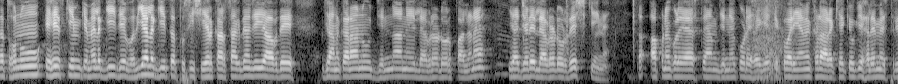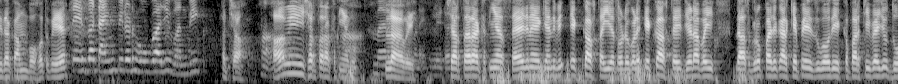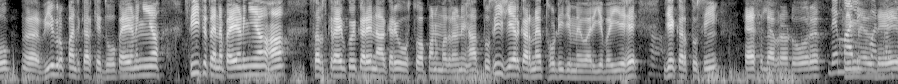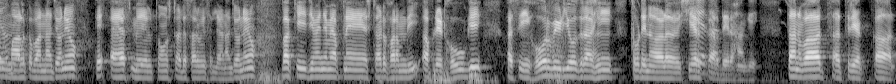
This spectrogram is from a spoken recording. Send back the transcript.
ਤਾਂ ਤੁਹਾਨੂੰ ਇਹ ਸਕੀਮ ਕਿਵੇਂ ਲੱਗੀ? ਜੇ ਵਧੀਆ ਲੱਗੀ ਤਾਂ ਤੁਸੀਂ ਸ਼ੇਅਰ ਕਰ ਸਕਦੇ ਹੋ ਜੀ ਆਪਦੇ ਜਾਣਕਾਰਾਂ ਨੂੰ ਜਿਨ੍ਹਾਂ ਨੇ ਲੈਬਰਾਡੋਰ ਪਾਲਣਾ ਹੈ। ਜਾਂ ਜਿਹੜੇ ਲੈਬਰਾਡੋਰ ਦੇ ਸ਼ੌਕੀਨ ਹੈ। ਤਾਂ ਆਪਣੇ ਕੋਲੇ ਇਸ ਟਾਈਮ ਜਿੰਨੇ ਘੋੜੇ ਹੈਗੇ, ਇੱਕ ਵਾਰੀ ਐਵੇਂ ਖੜਾ ਰੱਖਿਆ ਕਿਉਂਕਿ ਹਲੇ ਮਿਸਤਰੀ ਦਾ ਕੰਮ ਬਹੁਤ ਪਿਆ। ਤੇ ਇਸ ਦਾ ਟਾਈਮ ਪੀਰੀਅਡ ਹੋਊਗਾ ਜੀ 1 ਵੀਕ ਅੱਛਾ। ਆ ਵੀ ਸ਼ਰਤਾਂ ਰੱਖਤੀਆਂ ਤੂੰ। ਲੈ ਬਈ ਸ਼ਰਤਾਂ ਰੱਖਤੀਆਂ। ਸਹਿਜ ਨੇ ਕਹਿੰਦੀ ਵੀ ਇੱਕ ਹਫਤਾ ਹੀ ਆ ਤੁਹਾਡੇ ਕੋਲ। ਇੱਕ ਹਫ਼ਤੇ ਜਿਹੜਾ ਬਈ 10 ਗਰੁੱਪਾਂ 'ਚ ਕਰਕੇ ਭੇਜ ਦੂਗਾ ਉਹਦੀ ਇੱਕ ਪਰਚੀ ਪੈ ਜੂ ਦੋ ਅ, 20 ਗਰੁੱਪਾਂ 'ਚ ਕਰਕੇ ਦੋ ਪੈ ਜਾਣਗੀਆਂ। 30 ਚ ਤਿੰਨ ਪੈ ਜਾਣਗੀਆਂ। ਹਾਂ ਸਬਸਕ੍ਰਾਈਬ ਕੋਈ ਕਰੇ ਨਾ ਕਰੇ ਉਸ ਤੋਂ ਆਪਾਂ ਨੂੰ ਮਤਲਬ ਨਹੀਂ। ਹਾਂ ਤੁਸੀਂ ਸ਼ੇਅਰ ਕਰਨਾ ਤੁਹਾਡੀ ਜ਼ਿੰਮੇਵਾਰੀ ਹੈ ਬਈ ਇਹ। ਜੇਕਰ ਤੁਸੀਂ ਇਸ ਲੈਬਰਾਡੋਰ ਦੇ ਮਾਲਿਕ female ਬਣਨਾ ਦੇ ਚਾਹੁੰਦੇ ਹੋ। ਮਾਲਕ ਬਣਨਾ ਚਾਹੁੰਦੇ ਹੋ ਤੇ ਇਸ ਮੇਲ ਤੋਂ ਸਟੱਡ ਸਰਵਿਸ ਲੈਣਾ ਚਾਹੁੰਦੇ ਹੋ। ਬਾਕੀ ਜਿਵੇਂ ਜਿਵੇਂ ਆਪਣੇ ਸਟੱਡ ਫਰਮ ਦੀ ਅਪਡੇਟ ਹੋਊਗੀ ਅਸੀਂ ਹੋਰ ਵੀਡੀਓਜ਼ ਰਾਹੀਂ ਤੁਹਾਡੇ ਨਾਲ ਸ਼ੇਅਰ ਕਰਦੇ ਰਹਾਂਗੇ। ਧੰਨਵਾਦ ਸਤਿ ਸ੍ਰੀ ਅਕਾਲ।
